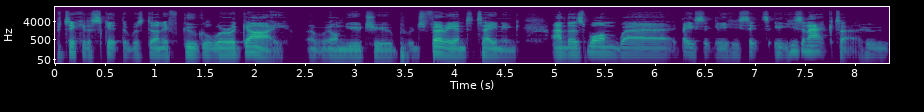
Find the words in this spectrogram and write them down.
particular skit that was done if Google were a guy uh, on YouTube, which is very entertaining. And there's one where basically he sits. He's an actor who.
